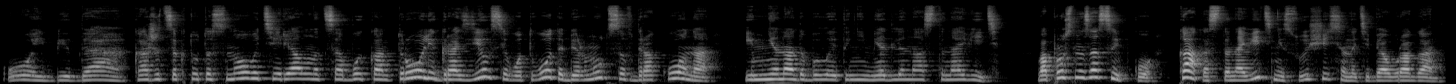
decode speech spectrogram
Ой, беда! Кажется, кто-то снова терял над собой контроль и грозился вот-вот обернуться в дракона, и мне надо было это немедленно остановить. Вопрос на засыпку. Как остановить несущийся на тебя ураган?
